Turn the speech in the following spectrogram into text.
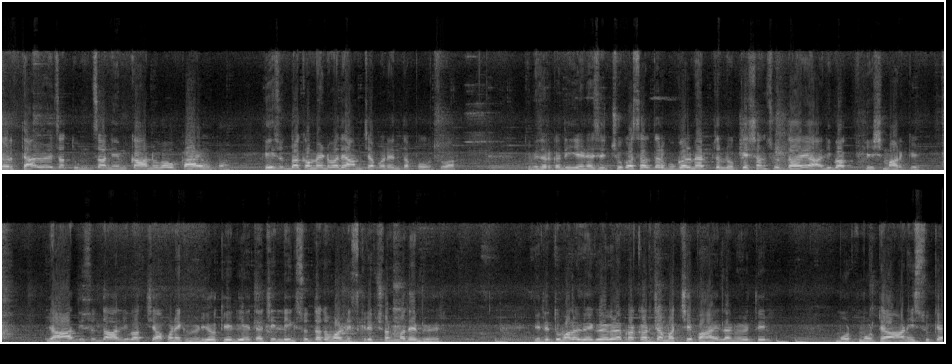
तर त्यावेळेचा तुमचा नेमका अनुभव काय होता? हे सुद्धा कमेंटमध्ये आमच्यापर्यंत पोहोचवा. तुम्ही जर कधी येण्यास इच्छुक असाल तर गुगल मॅपचं लोकेशनसुद्धा आहे अलिबाग फिश मार्केट. याआधीसुद्धा अलिबागची आपण एक व्हिडिओ केली आहे. त्याची लिंकसुद्धा तुम्हाला डिस्क्रिप्शनमध्ये मिळेल. इथे तुम्हाला वेगवेगळ्या प्रकारच्या मच्छी पाहायला मिळतील. मोठमोठ्या आणि सुक्या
